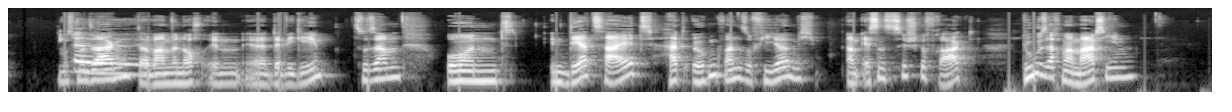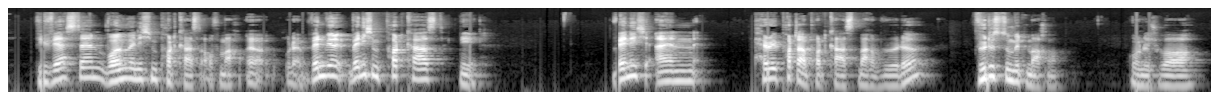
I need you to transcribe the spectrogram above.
muss man Äh. sagen. Da waren wir noch in äh, der WG zusammen. Und in der Zeit hat irgendwann Sophia mich am Essenstisch gefragt, du sag mal Martin, wie wär's denn, wollen wir nicht einen Podcast aufmachen? Äh, oder wenn wir, wenn ich einen Podcast, nee, wenn ich einen Harry Potter Podcast machen würde, würdest du mitmachen? Und ich war,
